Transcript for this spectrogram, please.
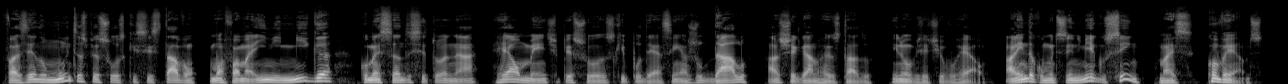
fazendo muitas pessoas que se estavam de uma forma inimiga começando a se tornar realmente pessoas que pudessem ajudá-lo a chegar no resultado e no objetivo real. Ainda com muitos inimigos, sim, mas convenhamos,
